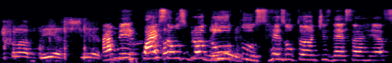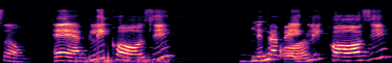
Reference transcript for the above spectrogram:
Pode falar B, a C. A A B, quais são os produtos resultantes dessa reação? É a glicose, letra B, glicose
